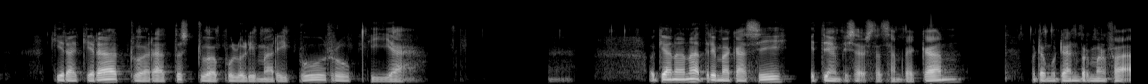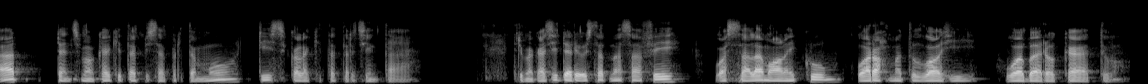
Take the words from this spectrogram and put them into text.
kira-kira 225.000 rupiah. Nah, oke anak-anak, terima kasih. Itu yang bisa Ustaz sampaikan. Mudah-mudahan bermanfaat dan semoga kita bisa bertemu di sekolah kita tercinta. Terima kasih dari Ustadz Nasafi. Wassalamualaikum warahmatullahi wabarakatuh.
